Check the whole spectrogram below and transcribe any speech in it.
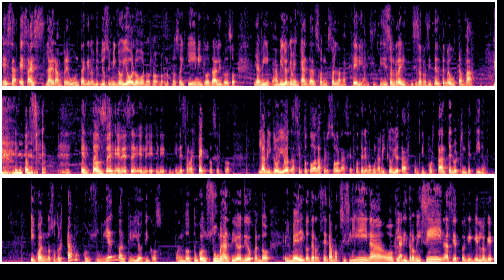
esa, esa es la gran pregunta que yo, soy microbiólogo, no, no, no, soy químico, tal y todo eso, y a mí, a mí lo que me encanta son, son las bacterias, y si, son, si son resistentes me gustan más. Entonces, entonces en, ese, en, en, ese respecto, ¿cierto? La microbiota, ¿cierto? Todas las personas, ¿cierto? Tenemos una microbiota bastante importante en nuestro intestino. Y cuando nosotros estamos consumiendo antibióticos, cuando tú consumes antibióticos, cuando el médico te receta moxicilina o claritromicina, ¿cierto? Que, es lo que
